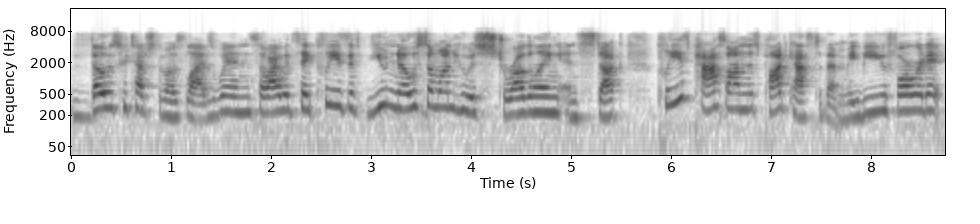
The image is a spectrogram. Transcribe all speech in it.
those who touch the most lives win. So, I would say, please, if you know someone who is struggling and stuck, please pass on this podcast to them. Maybe you forward it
